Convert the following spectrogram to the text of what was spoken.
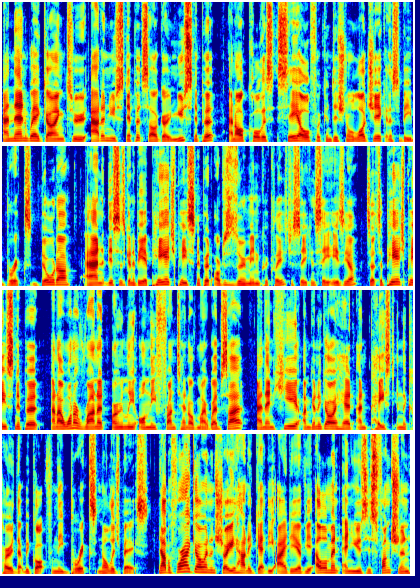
And then we're going to add a new snippet. So I'll go new snippet and I'll call this CL for conditional logic. And this will be bricks builder. And this is going to be a PHP snippet. I'll just zoom in quickly just so you can see easier. So it's a PHP snippet and I want to run it only on the front end of my website. And then here, I'm going to go ahead and paste in the code that we got from the bricks knowledge base. Now, before I go in and show you how to get the ID of your element and use this function,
